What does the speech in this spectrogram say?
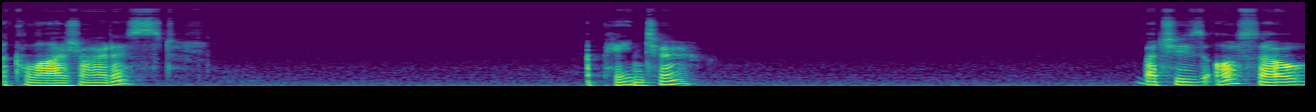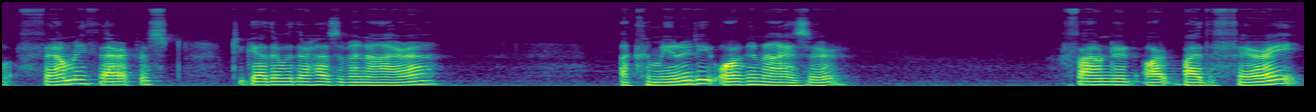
a collage artist, a painter, but she's also a family therapist together with her husband Ira a community organizer who founded Art by the Ferry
